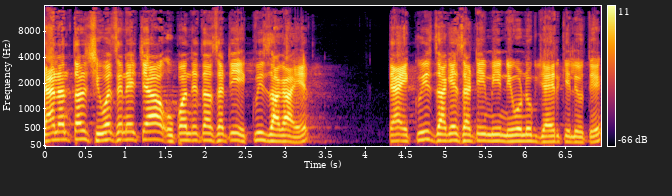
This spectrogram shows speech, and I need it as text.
त्यानंतर शिवसेनेच्या उपनेत्यासाठी एकवीस जागा आहेत. त्या एकवीस जागेसाठी मी निवडणूक जाहीर केली होते.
